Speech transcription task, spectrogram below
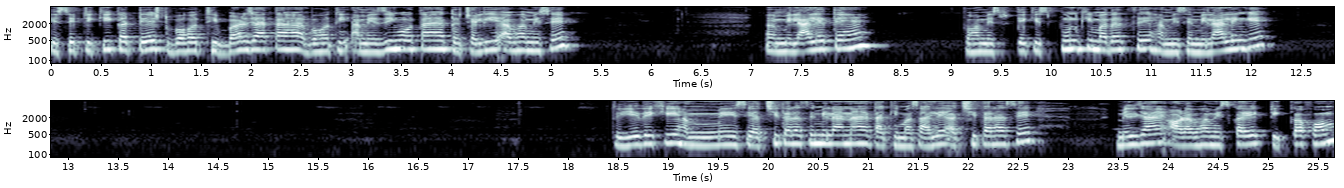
इससे टिक्की का टेस्ट बहुत ही बढ़ जाता है, बहुत ही अमेजिंग होता है। तो चलिए अब हम इसे मिला लेते हैं। तो हम इस, एक स्पून की मदद से हम इसे मिला लेंगे। तो ये देखिए, हमें इसे अच्छी तरह से मिलाना है ताकि मसाले अच्छी तरह से मिल जाएँ। और अब हम इसका एक टिक्का फॉर्म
